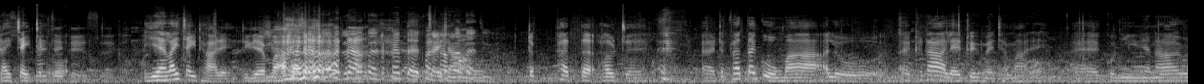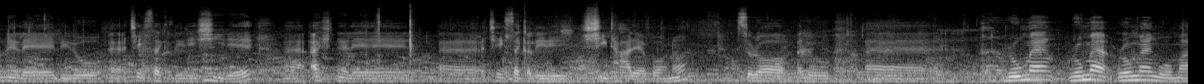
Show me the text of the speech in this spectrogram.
လိုက်ကြိုက်တယ်တိတ်ပေါ့တယ်ဆိုတော့အရန်လိုက်ကြိုက်ထားတယ်ဒီထဲမှာဖတ်တက်ဖတ်တက်ကြိုက်တာတစ်ဖက်သက်ဟုတ်တယ်အဲတစ်ဖက်သက်ကိုမှအဲ့လိုအဲခဏလည်းတွေ့မယ်ထင်ပါတယ်အဲကိုညီညာနာတို့နဲ့လည်းဒီလိုအဲအချိတ်ဆက်ကလေးတွေရှိတယ်အဲ ash နဲ့လည်းအဲအချိတ်ဆက်ကလေးတွေရှိထားတယ်ပေါ့နော်ဆိုတော့အဲ့လိုအဲ roman roman roman ကိုမှ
